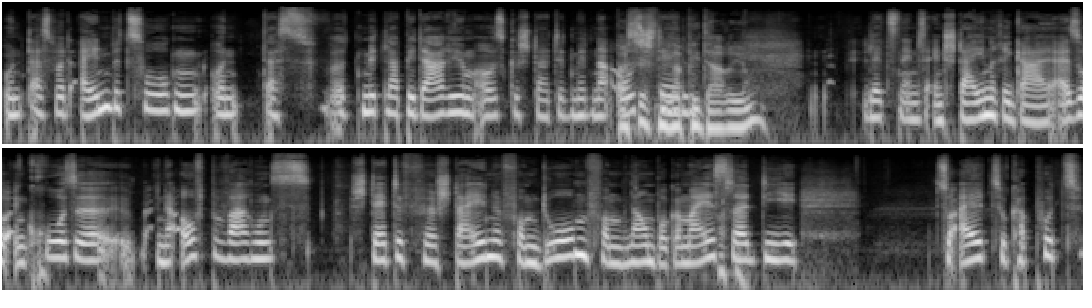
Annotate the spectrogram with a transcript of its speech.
Und das wird einbezogen und das wird mit Lapidarium ausgestattet, mit einer Was Ausstellung. Was ist ein Lapidarium? Letzten Endes ein Steinregal, also eine große, eine Aufbewahrungsstätte für Steine vom Dom, vom Naumburger Meister, so. die zu alt, zu kaputt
